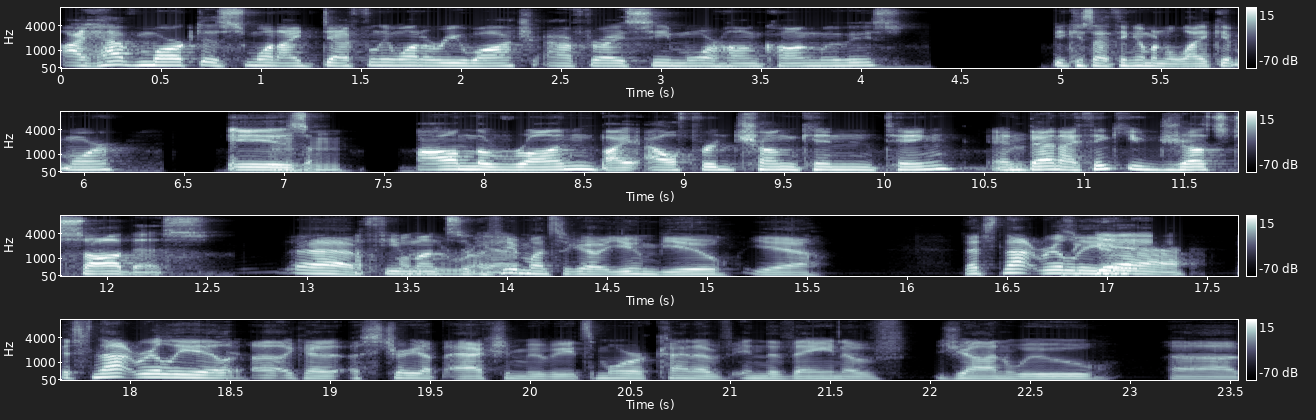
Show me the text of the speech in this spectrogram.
I have marked as one I definitely want to rewatch after I see more Hong Kong movies because I think I'm gonna like it more is Mhm. On the Run by Alfred Cheung Kin Ting. And Ben, I think you just saw this Uh, a few months ago. a few months ago, Yuen Biao, yeah. That's not really, yeah, it's not really a, a- like a, a straight up action movie. It's more kind of in the vein of John Woo, uh,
